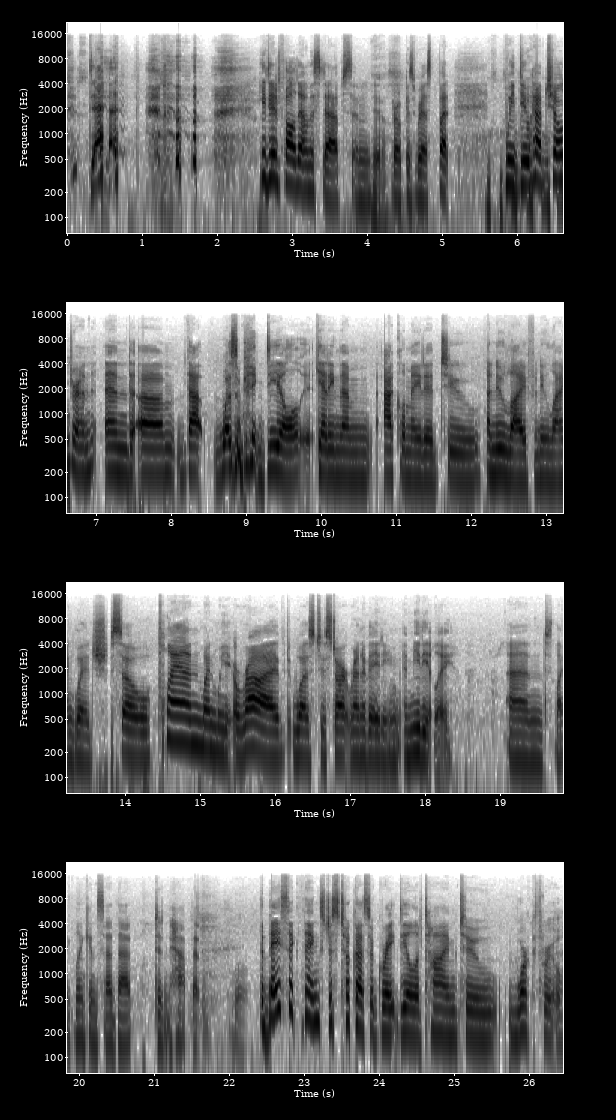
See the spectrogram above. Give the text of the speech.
death. he did fall down the steps and Yes. broke his wrist, but we do have children, and um, that was a big deal getting them acclimated to a new life, a new language. So, plan when we arrived was to start renovating immediately, and like Lincoln said, that didn't happen. The basic things just took us a great deal of time to work through.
